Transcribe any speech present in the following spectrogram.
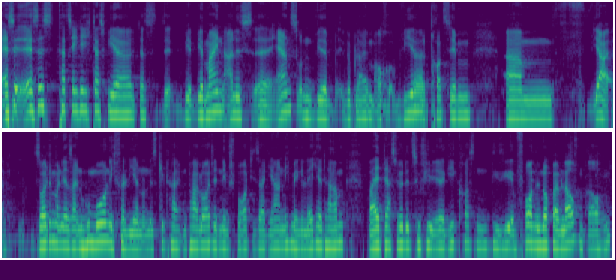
es, es ist tatsächlich, dass wir, dass wir, wir meinen alles äh, ernst und wir, wir bleiben auch wir. Trotzdem, ähm, ja, sollte man ja seinen Humor nicht verlieren. Und es gibt halt ein paar Leute in dem Sport, die seit Jahren nicht mehr gelächelt haben, weil das würde zu viel Energie kosten, die sie vorne noch beim Laufen brauchen.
